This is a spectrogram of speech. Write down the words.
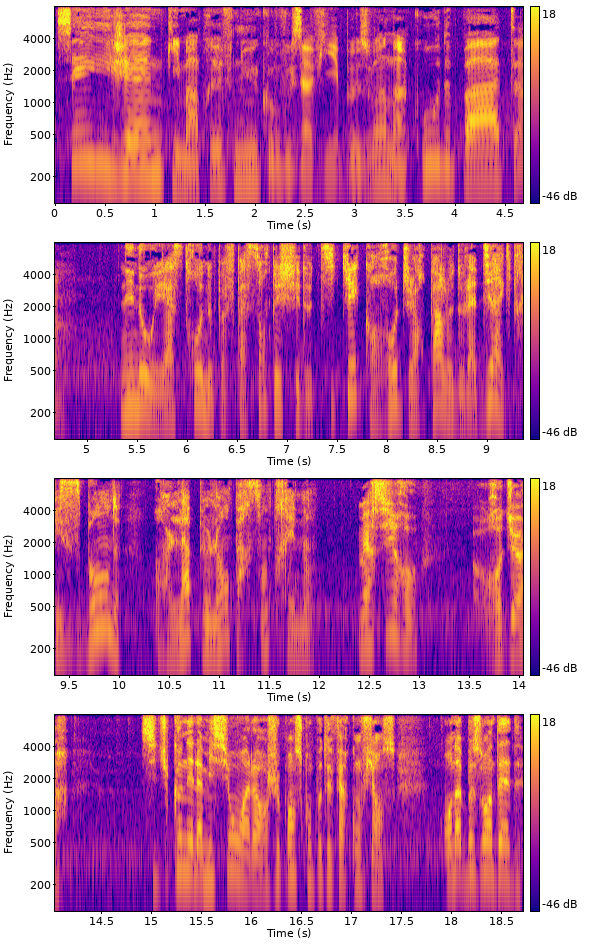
C'est Hygiène qui m'a prévenu que vous aviez besoin d'un coup de patte. Nino et Astro ne peuvent pas s'empêcher de tiquer quand Roger parle de la directrice Bond en l'appelant par son prénom. Merci, Ro... Roger. Si tu connais la mission, alors je pense qu'on peut te faire confiance. On a besoin d'aide.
